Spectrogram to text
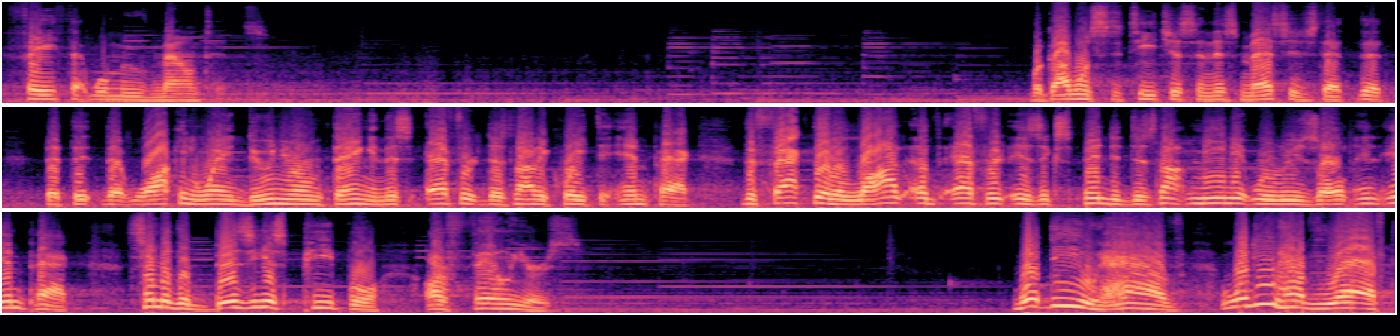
Faith that will move mountains. But God wants to teach us in this message that that that, that, that walking away and doing your own thing and this effort does not equate to impact. The fact that a lot of effort is expended does not mean it will result in impact. Some of the busiest people are failures. What do you have? What do you have left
